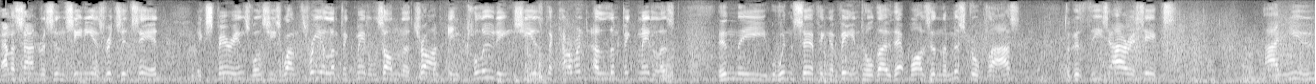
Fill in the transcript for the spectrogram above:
Alessandra Sensini, as Richard said, experience. Well, she's won three Olympic medals on the trot, including she is the current Olympic medalist in the windsurfing event, although that was in the Mistral class, because these RSX are new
